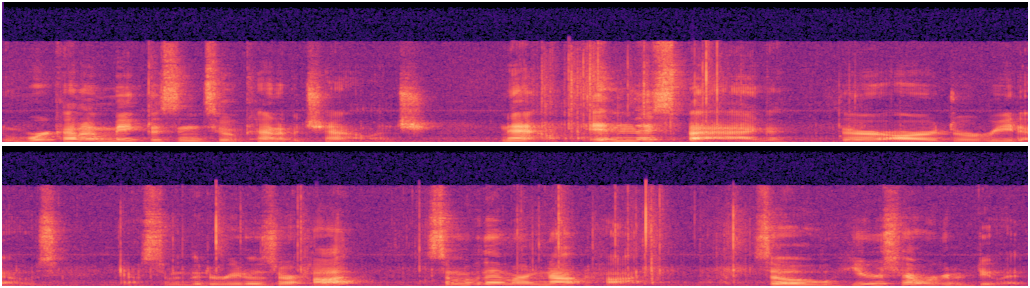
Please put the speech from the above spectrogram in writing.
We're gonna make this into a kind of a challenge. Now, in this bag, there are Doritos. Now, some of the Doritos are hot, some of them are not hot. So here's how we're gonna do it.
